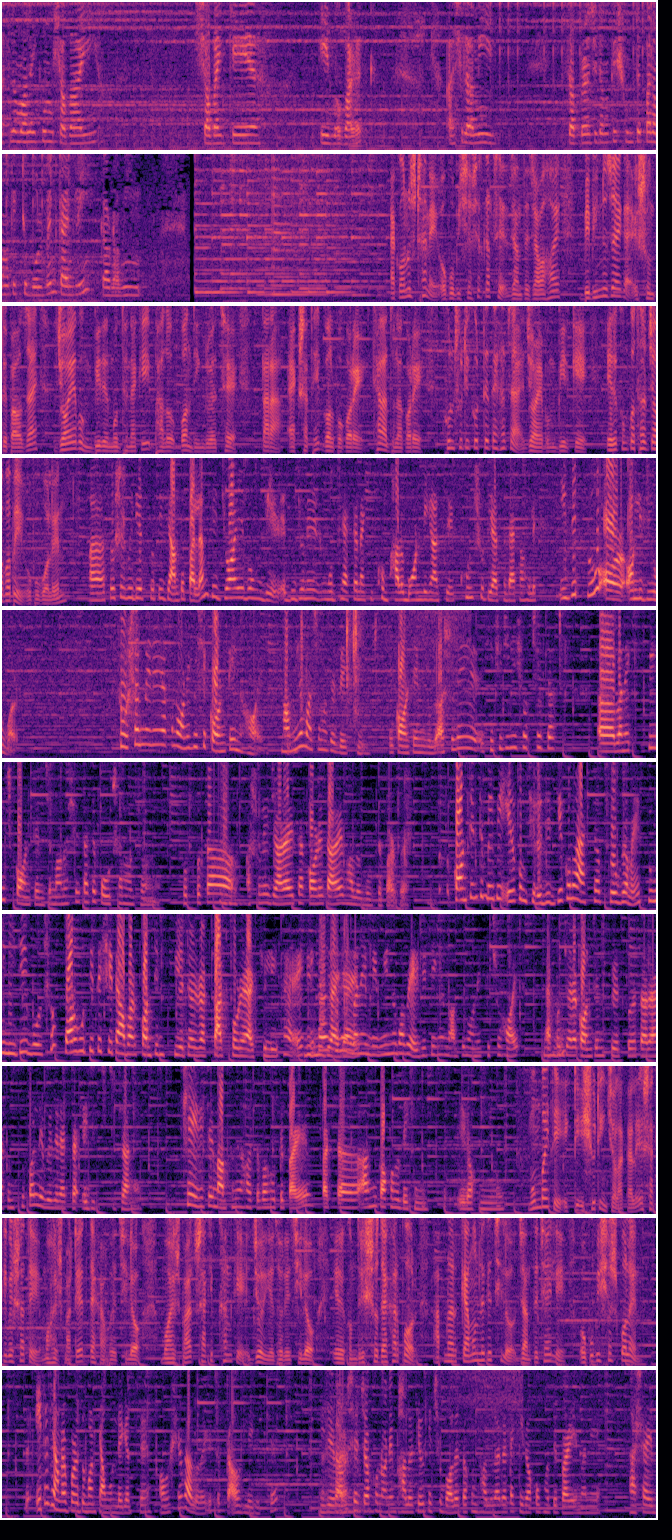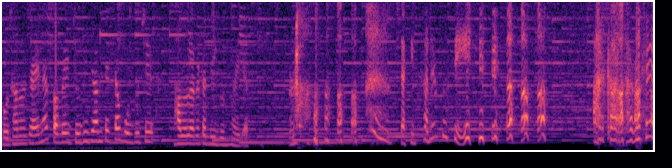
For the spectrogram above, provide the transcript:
আসসালামু আলাইকুম সবাই। সবাইকে ঈদ মোবারক। আসলে আমি আপনারা যদি আমাকে শুনতে পান, আমাকে একটু বলবেন কাইন্ডলি কারণ আমি এক অনুষ্ঠানে অপু বিশ্বাসের কাছে জানতে চাওয়া হয়, বিভিন্ন জায়গায় শুনতে পাওয়া যায়, জয় এবং বীরের মধ্যে নাকি ভালো বন্ডিং রয়েছে। তারা একসাথে গল্প করে, খেলাধুলা করে। খুনসুটি করতে দেখা যায় জয় এবং বীরকে। এরকম কথার জবাবে অপু বলেন সোশ্যাল মিডিয়ার থ্রুতে জানতে পারলাম যে জয় এবং বীর দুজনের মধ্যে একটা নাকি খুব ভালো বন্ডিং আছে খুনসুটি আছে দেখা হলে। Is it true or only rumour social মিডিয়ায় এখন অনেক বেশি কন্টেন্ট হয়। আমিও মাঝে মাঝে দেখি এই কন্টেন্টগুলো আসলে কিছু জিনিস হচ্ছে জাস্ট মানে ক্রিঞ্জ কন্টেন্ট যে মানুষের কাছে পৌঁছানোর জন্য। সত্যতা আসলে যারা এটা করে তারাই ভালো বলতে পারবে। কন্টেন্ট মেবি এরকম ছিল যে যে কোনো একটা প্রোগ্রামে তুমি নিজেই বলছো পরবর্তীতে সেটা আবার কন্টেন্ট ক্রিয়েটাররা কাট করে অ্যাকচুয়ালি হ্যাঁ বিভিন্ন জায়গায়। মানে বিভিন্ন ভাবে এডিটিং এর মাধ্যমে অনেক কিছু হয়। এখন যারা কন্টেন্ট ক্রিয়েট করে তারা এখন সুপার লেভেলের একটা এডিট জানে। সেই এডিটের মাধ্যমে হয়তো বা হতে পারে বাট আমি কখনো দেখিনি এরকম নিউজ মুম্বাইতে একটি শুটিং চলাকালে সাকিবের সাথে মহেশ ভাটের দেখা হয়েছিল। মহেশ ভাট সাকিব খানকে জড়িয়ে ধরেছিল। এরকম দৃশ্য দেখার পর আপনার কেমন লেগেছিল জানতে চাইলে অপু বিশ্বাস বলেন। তো এটা জানার পরে তোমার কেমন লেগেছে? অবশ্যই ভালো লেগেছে প্রাউড লেগেছে। নিজের কারণ- মানুষের যখন অনেক ভালো কেউ কিছু বলে তখন ভালো লাগাটা কীরকম হতে পারে? মানে ভাষায় বোঝানো যায় না। তবে যদি জানতে চাও বলব যে ভালো লাগাটা দ্বিগুণ হয়ে গেছে। শাকিব খানের প্রতি। আর কার থাকবে?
